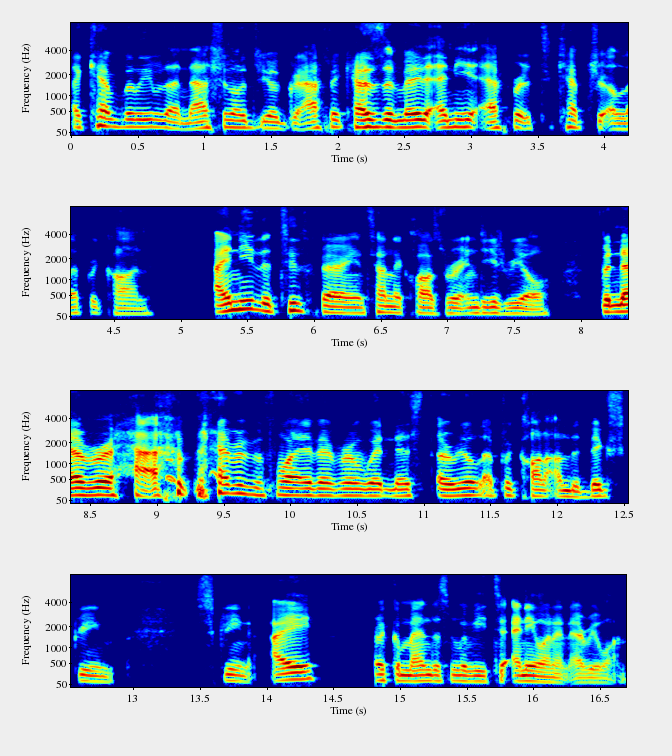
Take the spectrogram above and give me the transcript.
I can't believe that National Geographic hasn't made any effort to capture a leprechaun. I knew the Tooth Fairy and Santa Claus were indeed real, but never have, never before I've ever witnessed a real leprechaun on the big screen. Screen. I recommend this movie to anyone and everyone.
